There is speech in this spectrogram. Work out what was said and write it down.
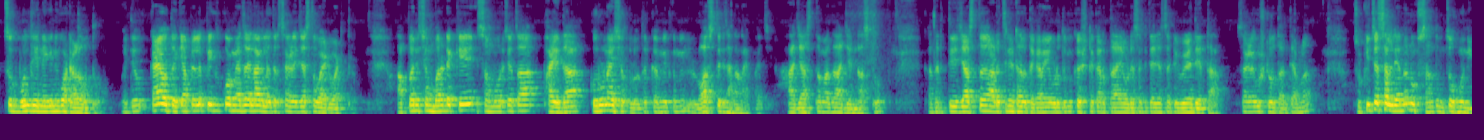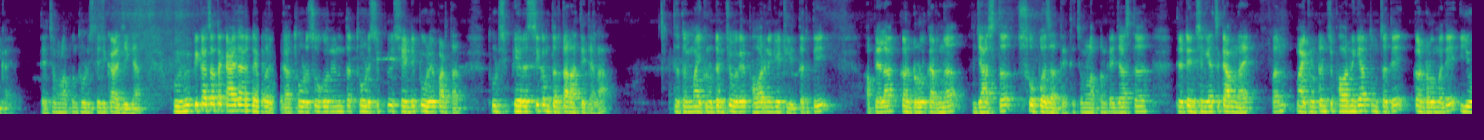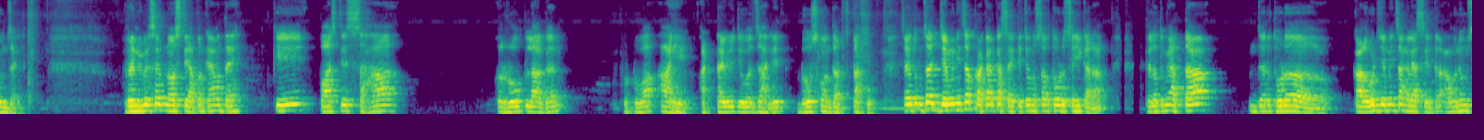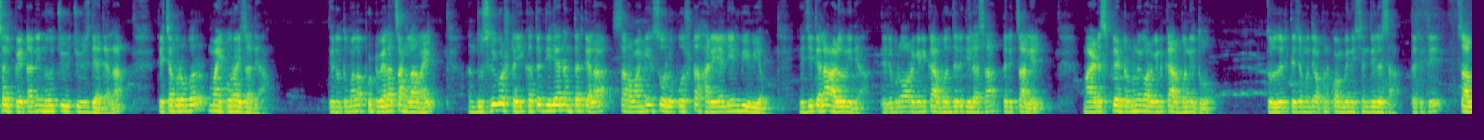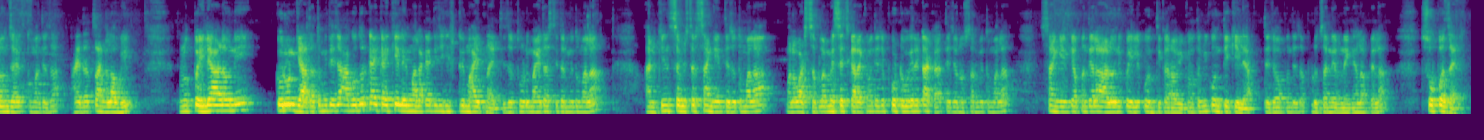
चुकबोल देणे घेणे घोटाळा होतो. ते काय होतं की आपल्याला पीक कोम्या जायला लागलं तर सगळ्यात जास्त वाईट वाटतं. आपण शंभर टक्के समोरच्याचा फायदा करू नाही शकलो तर कमीत कमी लॉस तरी झाला नाही पाहिजे. हा जास्त माझा अजेंडा असतो. का तर ते जास्त अडचणी ठरतं कारण एवढं तुम्ही कष्ट करता एवढ्यासाठी त्याच्यासाठी वेळ देता सगळ्या गोष्टी होतात. त्यामुळं चुकीच्या सल्ल्यानं नुकसान तुमचं होऊ नये काय. त्याच्यामुळे आपण थोडीशी त्याची काळजी घ्या. भूमी पिकाचं आता काय झालंय बरं का? थोडंसं उगवल्यानंतर थोडीशी शेंडे पिवळे पडतात. थोडीशी फेरसची कमतरता राहते त्याला. तर तुम्ही मायक्रोटनची वगैरे फवारणी घेतली तर ती आपल्याला कंट्रोल करणं जास्त सोपं जातं आहे त्याच्यामुळे आपण काही जास्त ते टेन्शन घ्यायचं काम नाही. पण मायक्रोटनची फवारणी घ्या तुमचं ते कंट्रोलमध्ये येऊन जाईल. रणवीर साहेब नमस्ते. आपण काय म्हणताय? की पाच ते सहा रोप लागण फुटवा आहे. अठ्ठावीस दिवस झालेत ढोस कोणता टाकू? साहेब तुमचा जमिनीचा प्रकार कसा आहे? त्याच्यानुसार थोडंसंही करा. त्याला तुम्ही आत्ता जर थोडं काळवट जमीन चांगली असेल तर अमोनियम सल्फेट आणि नऊ चोवीस चोवीस द्या त्याला. त्याच्याबरोबर मायक्रोरायझा द्या. त्यानं तुम्हाला फुटव्याला चांगला राहील. आणि दुसरी गोष्ट ही खतं दिल्यानंतर त्याला सर्वांगीण सोलोपोस्ट हरियाली आणि बी व्ही एम ह्याची त्याला आळवणी द्या. त्याच्याबरोबर ऑर्गॅनिक कार्बन जरी दिला असा तरी चालेल. मायड स्प्लेंडर म्हणून एक ऑर्गॅनिक कार्बन येतो. तो जरी त्याच्यामध्ये आपण कॉम्बिनेशन दिलं असा तरी ते चालून जाईल. तुम्हाला त्याचा फायदा चांगला होईल. त्यामुळे पहिल्या आळवणी करून घ्या. आता तुम्ही त्याच्या अगोदर काय काय केलंय मला काय त्याची हिस्ट्री माहीत नाही. ती जर थोडी माहीत असती तर मी तुम्हाला आणखीन सविस्तर सांगेन. त्याचं तुम्हाला मला व्हॉट्सअपला मेसेज करा किंवा त्याचे फोटो वगैरे टाका. त्याच्यानुसार मी तुम्हाला सांगेन की आपण त्याला आळवणी पहिली कोणती करावी किंवा तुम्ही कोणती केल्या. त्याच्यावर आपण त्याचा पुढचा निर्णय घ्यायला आपल्याला सोपं जाईल.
